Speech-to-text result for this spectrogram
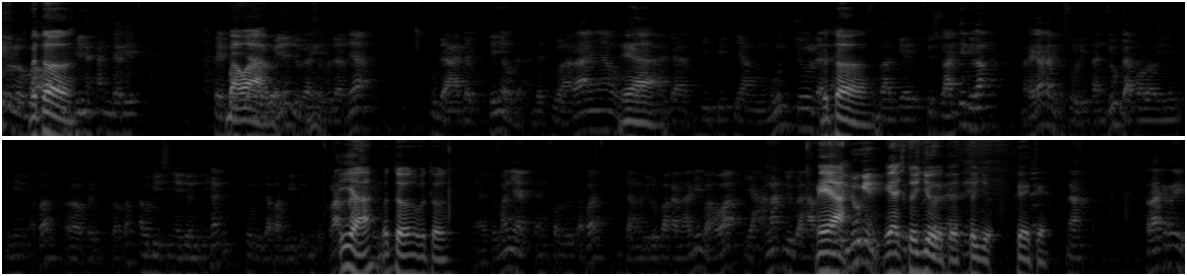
gitu loh Betul. bahwa pembinaan dari PB Bawah. Juga Iya. sebenarnya udah ada buktinya, udah ada juaranya, udah Iya. ada bibit yang muncul dan Betul. sebagai Susanti bilang mereka akan kesulitan juga kalau ini ini apa eh, apa audisinya dihentikan sulit dapat bibit untuk pelatnas. Iya, gitu. betul, betul. Ya, cuman ya yang perlu apa jangan dilupakan lagi bahwa ya anak juga harus Iya. dilindungin. Iya, Itu setuju itu, sebenarnya sih. setuju. Oke, oke. Nah, terakhir nih.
